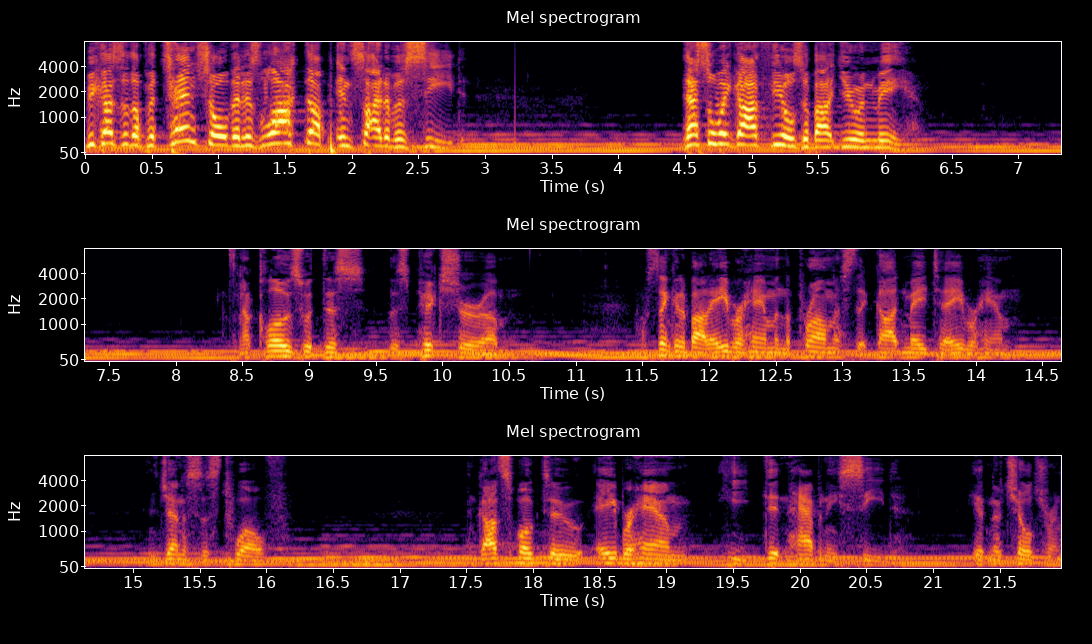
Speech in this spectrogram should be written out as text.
because of the potential that is locked up inside of a seed. That's the way God feels about you and me. I'll close with this, this picture. Um, I was thinking about Abraham and the promise that God made to Abraham in Genesis 12. And God spoke to Abraham he didn't have any seed, he had no children,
